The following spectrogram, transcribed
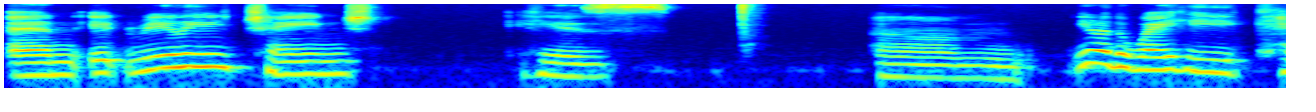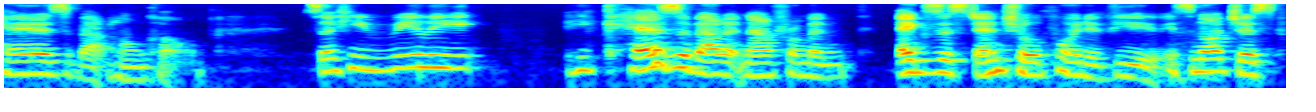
and it really changed his um, you know, the way he cares about Hong Kong. So he really he cares about it now from an existential point of view. It's not just,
